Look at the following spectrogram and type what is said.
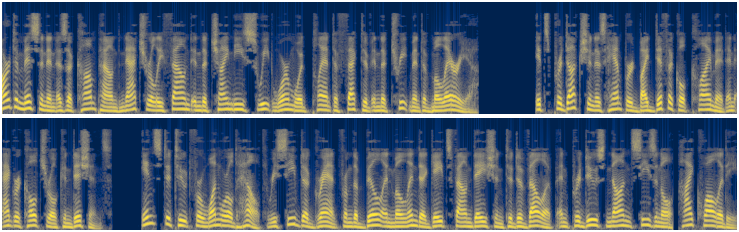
Artemisinin is a compound naturally found in the Chinese sweet wormwood plant effective in the treatment of malaria. Its production is hampered by difficult climate and agricultural conditions. Institute for One World Health received a grant from the Bill and Melinda Gates Foundation to develop and produce non-seasonal, high-quality,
